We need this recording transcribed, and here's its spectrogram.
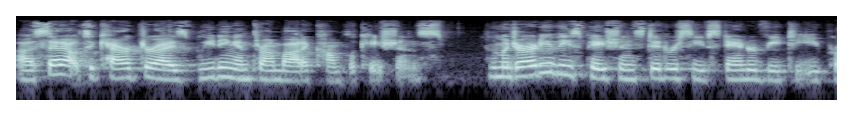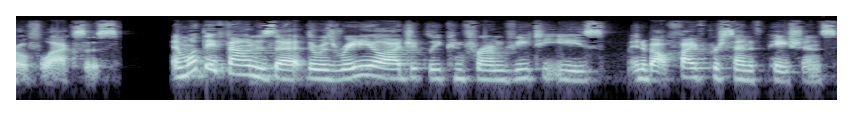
uh, set out to characterize bleeding and thrombotic complications. The majority of these patients did receive standard VTE prophylaxis. And what they found is that there was radiologically confirmed VTEs in about 5% of patients,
